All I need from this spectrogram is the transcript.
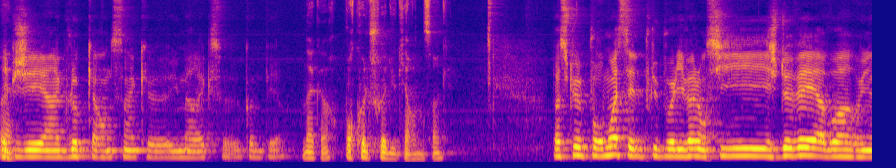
Ouais. puis j'ai un Glock 45 euh, Humarex euh, comme PA. D'accord. Pourquoi le choix du 45 Parce que pour moi, c'est le plus polyvalent. Si je devais avoir une,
